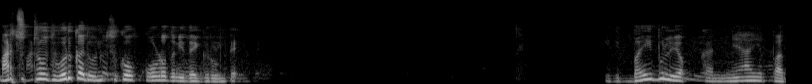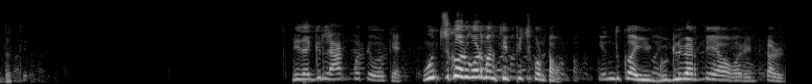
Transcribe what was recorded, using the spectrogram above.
మరుసటి రోజు వరకు అది ఉంచుకోకూడదు నీ దగ్గర ఉంటే. ఇది బైబిల్ యొక్క న్యాయ పద్ధతి. నీ దగ్గర లేకపోతే ఓకే. ఉంచుకొని కూడా మనం తిప్పించుకుంటాం. ఎందుకు ఈ గుడ్లు పెడితే కార్డు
